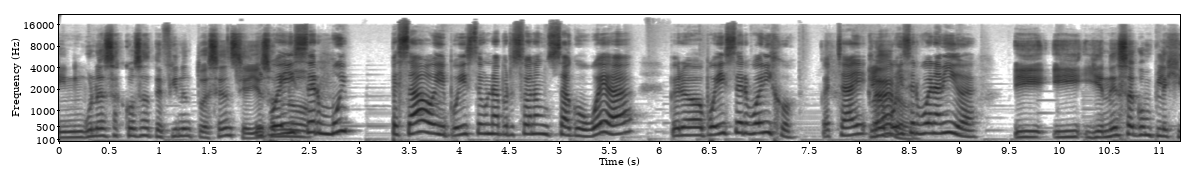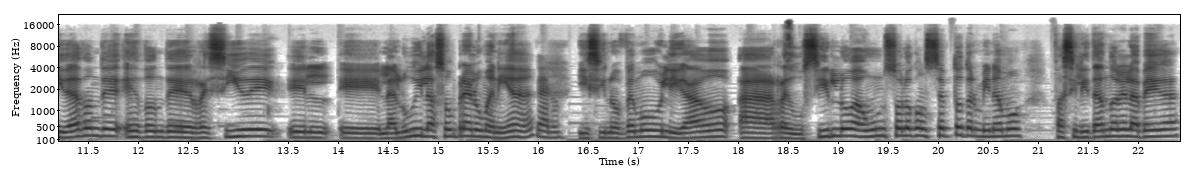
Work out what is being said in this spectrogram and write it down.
y ninguna de esas cosas definen tu esencia. Y, eso podéis no- ser muy pesado y podéis ser una persona, un saco wea, pero podéis ser buen hijo, ¿cachai? Claro. O podéis ser buena amiga. Y, y- y en esa complejidad donde es donde reside el, eh, la luz y la sombra de la humanidad. Claro. Y si nos vemos obligados a reducirlo a un solo concepto, terminamos facilitándole la pega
